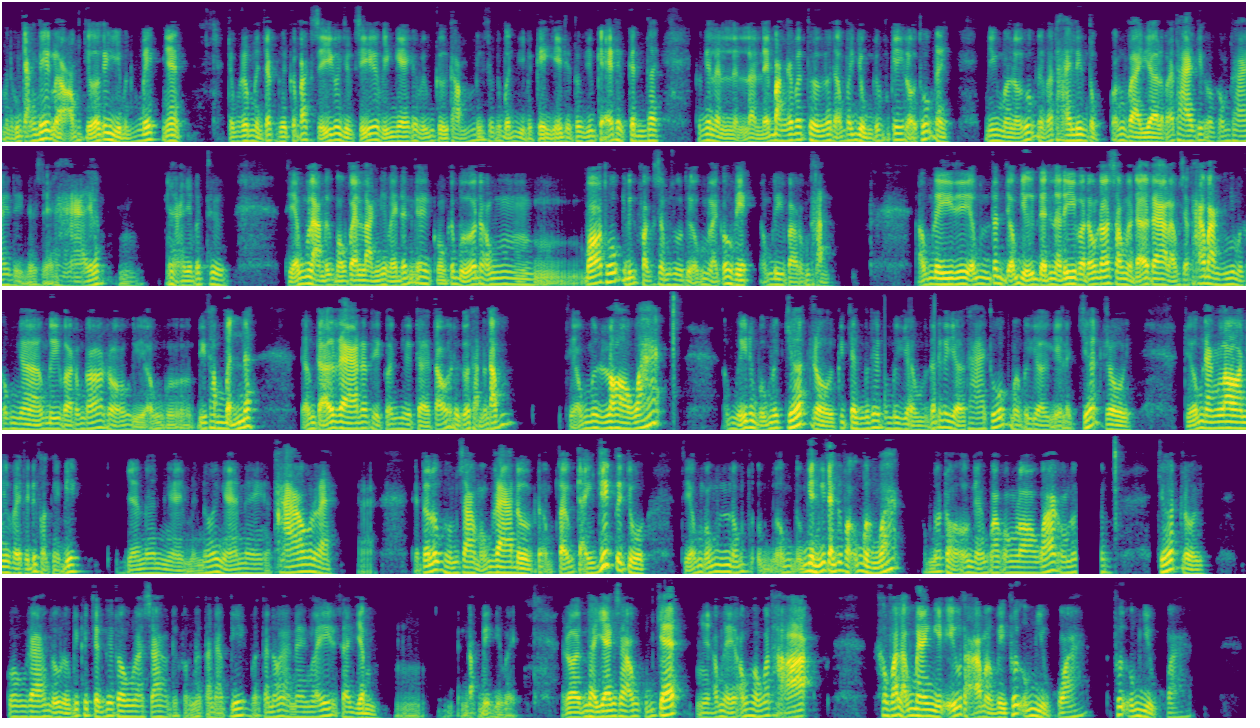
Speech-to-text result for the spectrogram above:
mình cũng chẳng biết là ông chữa cái gì mình không biết nha. Trong room mình chắc người có bác sĩ, có dược sĩ, có bị nghe cái bị cũng cự thầm biết sao cái bệnh gì mà kỳ vậy thì tôi chỉ kể theo kinh thôi. Có nghĩa là là để băng cái vết thương đó thì ông phải dùng cái cái loại thuốc này. Nhưng mà loại thuốc này phải thay liên tục, khoảng vài giờ là phải thay, chứ còn không thay thì nó sẽ hại lắm. Ừ. nó hại cho vết thương. Thì ông làm được một vài lần như vậy, đến cái, có cái bữa đó ông bó thuốc cho đức phật xong xuôi thì ông lại có việc ông đi vào trong thành ông đi đi ông ông dự định là đi vào trong đó xong rồi trở ra là ông sẽ tháo băng nhưng mà không ngờ ông đi vào trong đó rồi ông đi thăm bệnh đó. Rồi ông trở ra đó thì coi như trời tối thì cửa thành nó đóng. Thì ông mới lo quá. Ông nghĩ trong bụng nó chết rồi cái chân của thế bây giờ mình tới cái giờ thai thuốc mà bây giờ vậy là chết rồi. Thì ông đang lo như vậy thì đức phật ngài biết. Cho nên ngài mới nói ngài này tháo ra. À. thì tới lúc hôm sau mà ông ra được ông, ông chạy riết tới chùa thì ông ông ông, ông, ông, ông nhìn cái chân đức phật ông mừng quá. Ông nói trời ơi ngày hôm qua con lo quá con nói chết rồi. Con ra không đủ được biết cái chân thế tôn ra sao. Đức phật nói ta đã biết và ta nói anh đang lấy ra dùm ừ, đặc biệt như vậy. Rồi thời gian sau ông cũng chết. Ừ, ông này ông không có thọ. Không phải là ông mang nghiệp yếu thọ mà vì phước ông nhiều quá. Phước ông nhiều quá.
